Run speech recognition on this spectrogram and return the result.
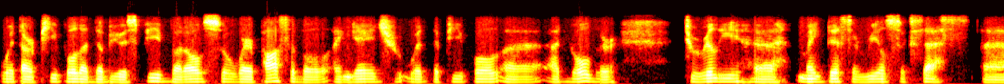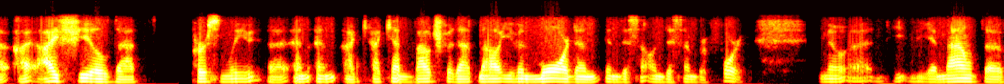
with our people at WSP, but also, where possible, engage with the people uh, at Golder to really uh, make this a real success. Uh, I, feel that personally, uh, and, I, can vouch for that now even more than in this, on December 4th. You know, uh, the, amount of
